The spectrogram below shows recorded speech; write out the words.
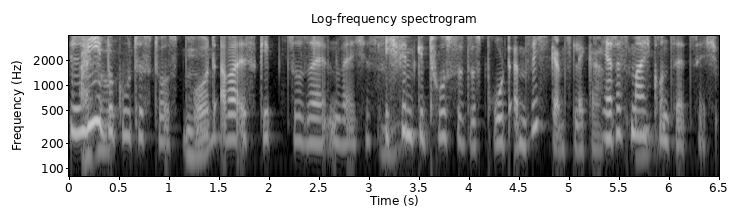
Also- liebe gutes Toastbrot, aber es gibt so selten welches. Ich finde getoastetes Brot an sich ganz lecker. ja, das mache ich grundsätzlich.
